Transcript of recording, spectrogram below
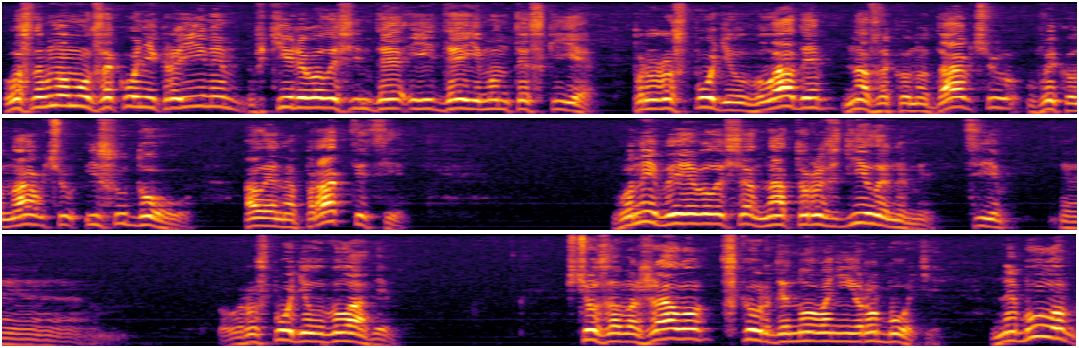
в основному законі країни втілювались ідеї Монтеск'є про розподіл влади на законодавчу, виконавчу і судову. Але на практиці вони виявилися надто розділеними, ці е, розподіл влади, що заважало скоординованій роботі. Не було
